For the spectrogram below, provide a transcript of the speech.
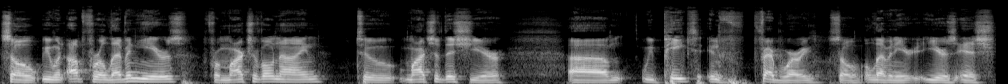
So we went up for 11 years from March of 09 to March of this year. Um, we peaked in February, so 11 years ish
